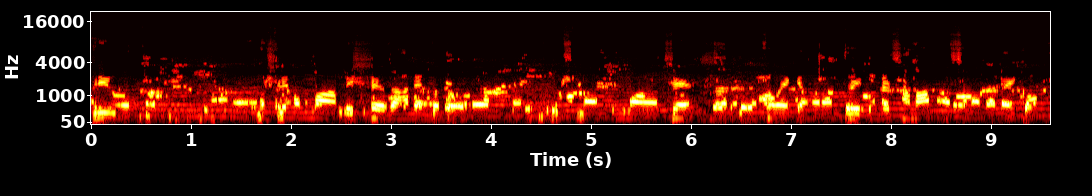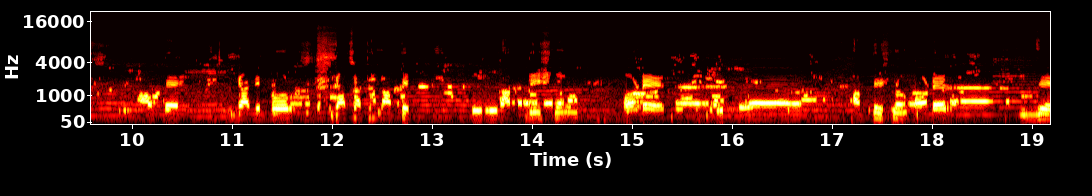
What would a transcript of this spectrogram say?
প্রিয় মুসলিম উম্মা বিশ্বে জাহানের যত উম্মা আছে সবাইকে আমার আন্তরিকভাবে সালাম আসসালামু আলাইকুম আমাদের গাজীপুর গাছা থানাতে আটত্রিশ নং ওয়ার্ডের আটত্রিশ যে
